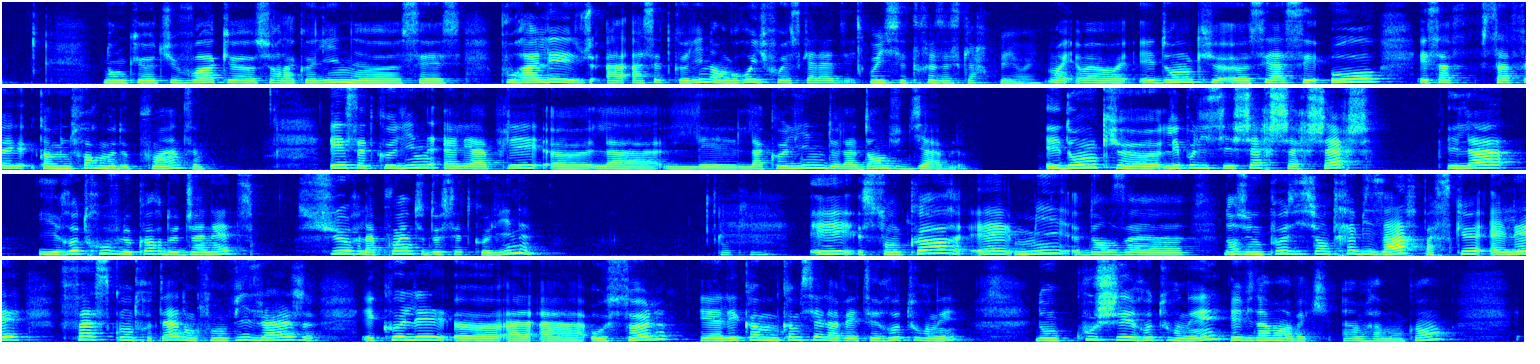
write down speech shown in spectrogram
Donc tu vois que sur la colline, c'est pour aller à, à, cette colline, en gros, il faut escalader. Oui, c'est très escarpé, oui. Oui, ouais, ouais. Et donc c'est assez haut et ça, ça fait comme une forme de pointe. Et cette colline, elle est appelée euh, la, la, colline de la dent du diable. Et donc, euh, les policiers cherchent, cherchent, cherchent. Et là, ils retrouvent le corps de Janet sur la pointe de cette colline. Et son corps est mis dans, un, dans une position très bizarre parce qu'elle est face contre terre, donc son visage est collé euh, à, au sol et elle est comme, comme si elle avait été retournée. Donc couché, retourné, évidemment avec un bras manquant.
